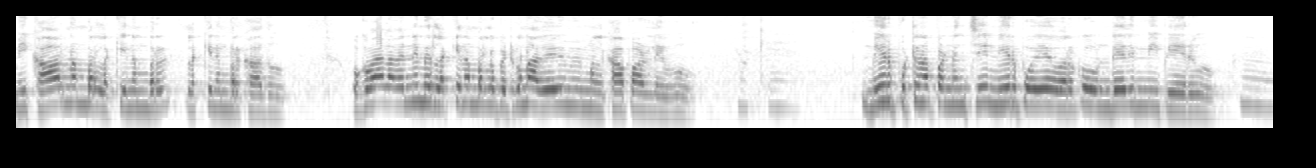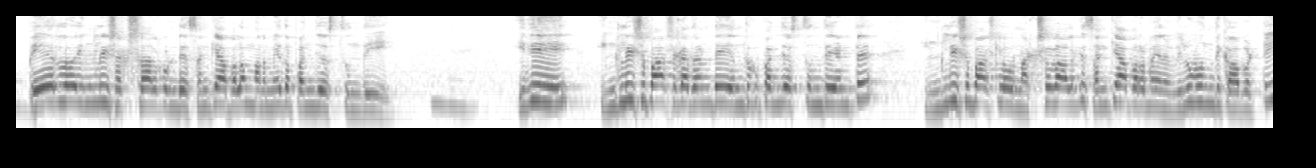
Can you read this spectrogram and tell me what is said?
మీ car number lucky number lucky number కాదు ఒకవేళ అవన్నీ మీరు లక్కీ నెంబర్లో పెట్టుకున్నా అవేవి మిమ్మల్ని కాపాడలేవు మీరు పుట్టినప్పటి నుంచి మీరు పోయే వరకు ఉండేది మీ పేరు. పేరులో ఇంగ్లీష్ అక్షరాలకు ఉండే సంఖ్యాబలం మన మీద పనిచేస్తుంది. ఇది ఇంగ్లీష్ భాష కదండి ఎందుకు పనిచేస్తుంది అంటే ఇంగ్లీష్ భాషలో ఉన్న అక్షరాలకి సంఖ్యాపరమైన విలువ ఉంది కాబట్టి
